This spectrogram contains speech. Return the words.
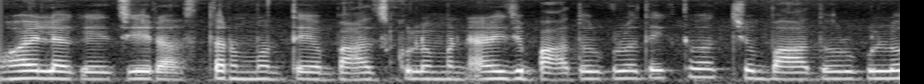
ভয় লাগে যে রাস্তার মধ্যে বাসগুলো মানে আর এই যে বাদরগুলো দেখতে পাচ্ছ? বাদরগুলো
